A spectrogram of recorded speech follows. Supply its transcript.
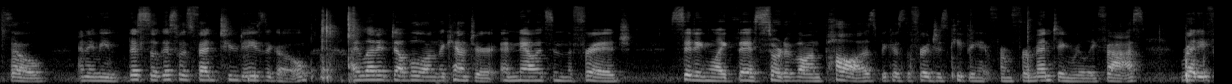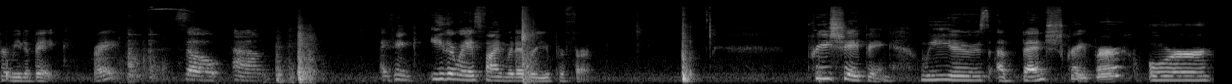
So, and I mean, this so this was fed 2 days ago. I let it double on the counter and now it's in the fridge sitting like this sort of on pause because the fridge is keeping it from fermenting really fast, ready for me to bake, right? So, um I think either way is fine, whatever you prefer. Pre-shaping, we use a bench scraper or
